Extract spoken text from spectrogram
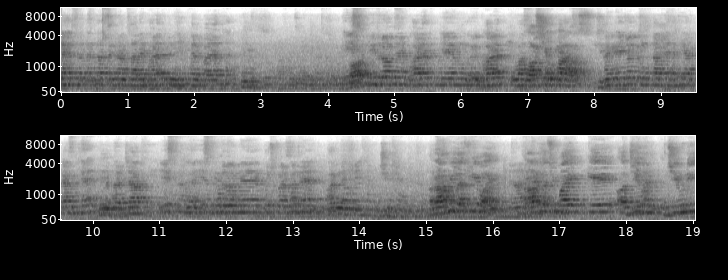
यह स्वतंत्रता संग्राम सारे भारत में नहीं फैल पाया था। हम्म, इस विद्रोह में भारत के भारत वासियों के पास, अंग्रेज़ों के मुकाबले हथियार कम थे हम्म। नंबर इस इस विद्रोह में कुछ वर्गों ने भाग नहीं लिया रानी लक्ष्मीबाई रानी लक्ष्मीबाई के जीवन जीवनी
